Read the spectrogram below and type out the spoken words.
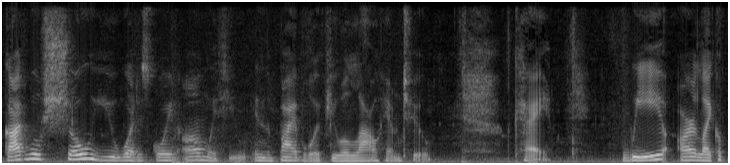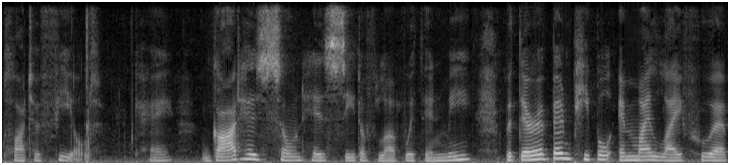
God will show you what is going on with you in the Bible if you allow him to. Okay. We are like a plot of field, okay? God has sown his seed of love within me, but there have been people in my life who have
